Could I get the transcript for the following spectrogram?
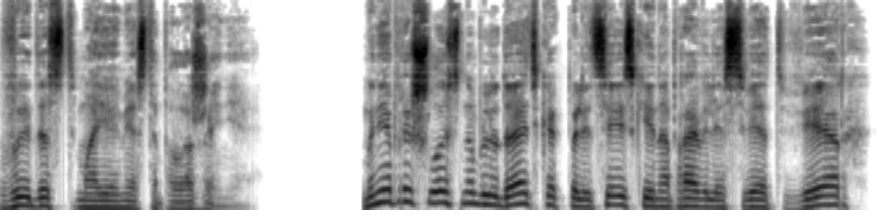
выдаст мое местоположение. Мне пришлось наблюдать, как полицейские направили свет вверх,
